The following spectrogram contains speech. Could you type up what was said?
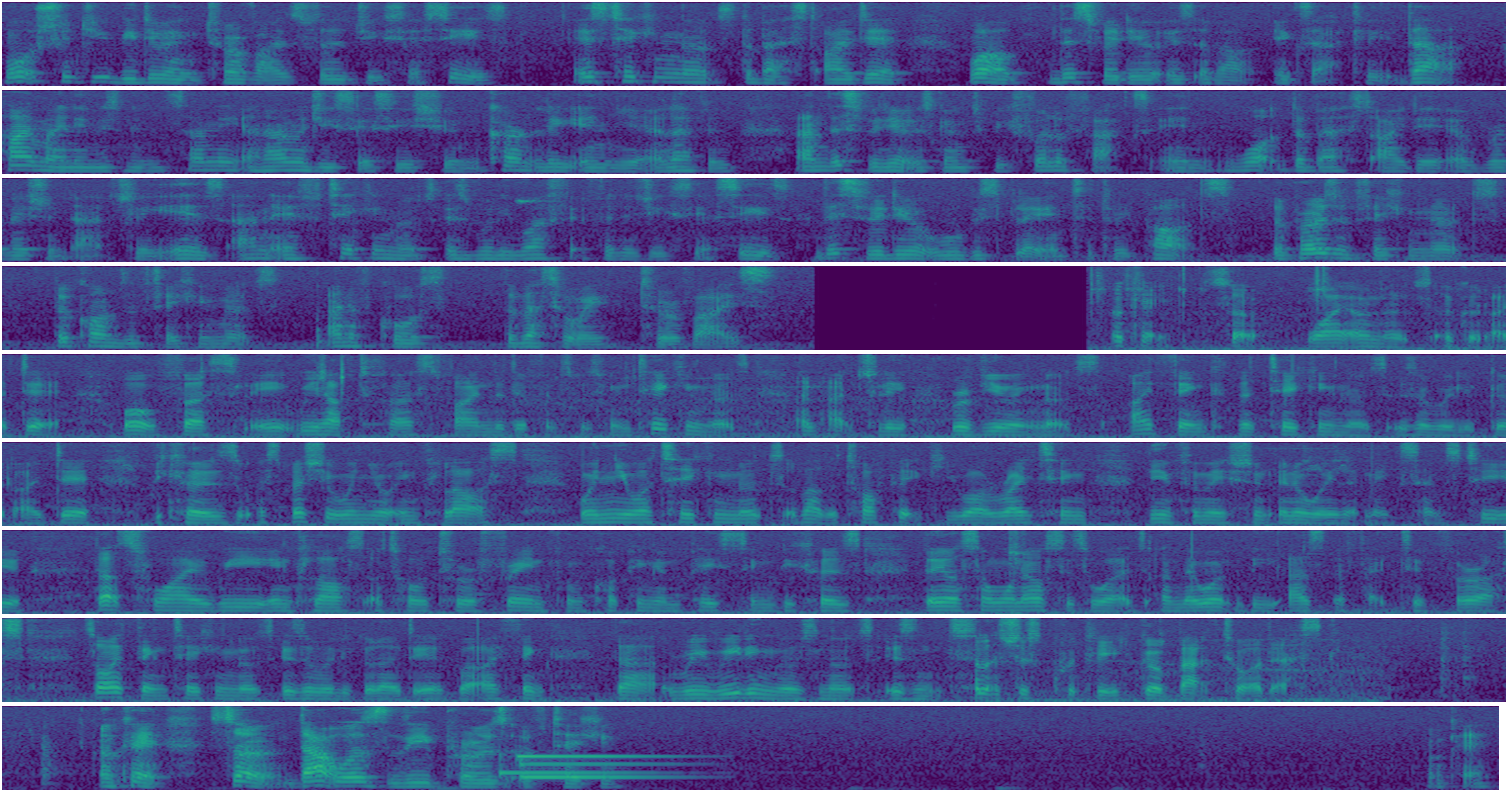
What should you be doing to revise for the GCSEs? Is taking notes the best idea? Well, this video is about exactly that. Hi, my name is Nouman Sami and I'm a GCSE student currently in year 11 and this video is going to be full of facts in what the best idea of revision actually is and if taking notes is really worth it for the GCSEs. This video will be split into three parts. The pros of taking notes, the cons of taking notes, and of course, the better way to revise. Okay, so why are notes a good idea? Well, firstly, we have to first find the difference between taking notes and actually reviewing notes. I think that taking notes is a really good idea because, especially when you're in class, when you are taking notes about the topic, you are writing the information in a way that makes sense to you. That's why we in class are told to refrain from copying and pasting because they are someone else's words and they won't be as effective for us. So I think taking notes is a really good idea, but I think that rereading those notes isn't. So let's just quickly go back to our desk. Okay, so that was the pros of taking. Okay.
